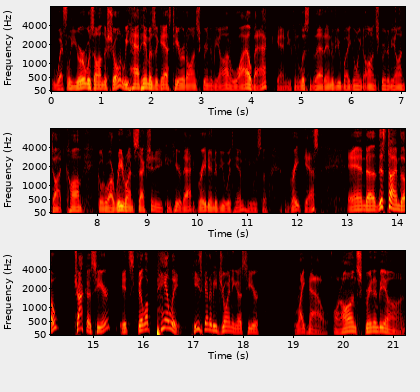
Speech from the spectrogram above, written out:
Wesley Ure was on the show, and we had him as a guest here at On Screen and Beyond a while back. And you can listen to that interview by going to onscreenandbeyond.com. Go to our rerun section, and you can hear that. Great interview with him. He was a, a great guest. And uh, this time, though, Chaka's here. It's Philip Paley. He's going to be joining us here right now on On Screen and Beyond.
